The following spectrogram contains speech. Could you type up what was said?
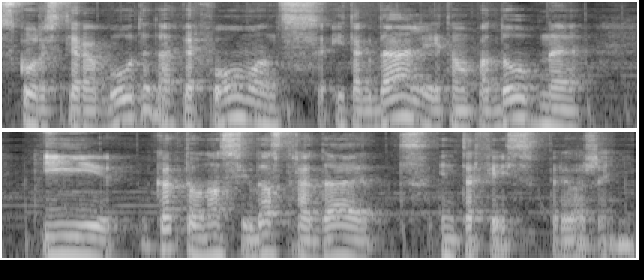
скорости работы, да, перформанс и так далее и тому подобное. И как-то у нас всегда страдает интерфейс приложений.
